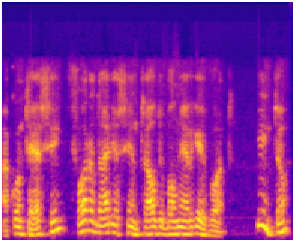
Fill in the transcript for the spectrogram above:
acontecem fora da área central de Balneário Gaivota. E então,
